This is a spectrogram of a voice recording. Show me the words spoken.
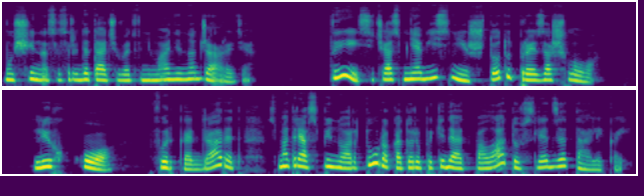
Мужчина сосредотачивает внимание на Джареде. «Ты сейчас мне объяснишь, что тут произошло?» «Легко», – фыркает Джаред, смотря в спину Артура, который покидает палату вслед за Таликой.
